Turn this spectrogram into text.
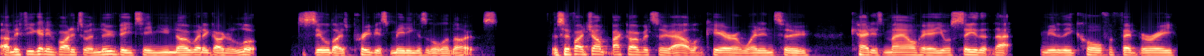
um, if you get invited to a new V team, you know where to go to look to see all those previous meetings and all the notes. And so if I jump back over to Outlook here and went into Katie's mail here, you'll see that that community call for February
